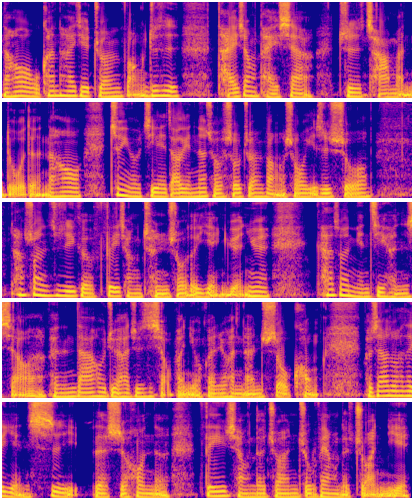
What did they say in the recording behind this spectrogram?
然后我看他一些专访，就是台上台下就是差蛮多的。然后郑有杰导演那时候说专访的时候也是说，他算是一个非常成熟的演员，因为他虽然年纪很小啊，可能大家会觉得他就是小朋友，感觉很难受控。可是他说他在演戏的时候呢，非常的专注，非常的专业。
